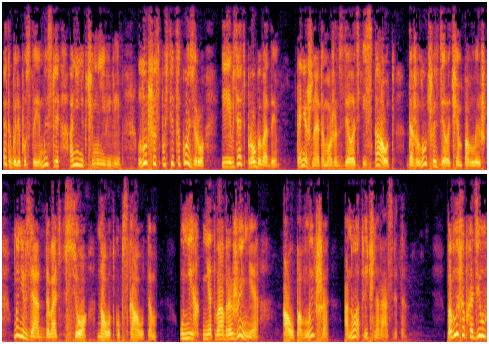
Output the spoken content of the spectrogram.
Это были пустые мысли, они ни к чему не вели. Лучше спуститься к озеру и взять пробы воды. Конечно, это может сделать и скаут, даже лучше сделать, чем Павлыш, но нельзя отдавать все на откуп скаутам. У них нет воображения, а у Павлыша оно отлично развито. Павлыш обходил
